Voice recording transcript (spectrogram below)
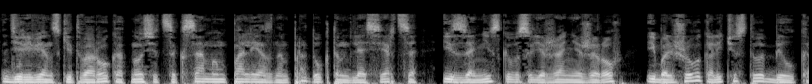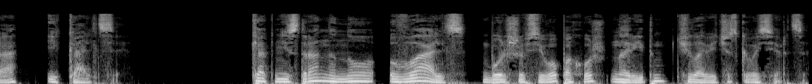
Деревенский творог относится к самым полезным продуктам для сердца из-за низкого содержания жиров и большого количества белка и кальция. Как ни странно, но вальс больше всего похож на ритм человеческого сердца.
